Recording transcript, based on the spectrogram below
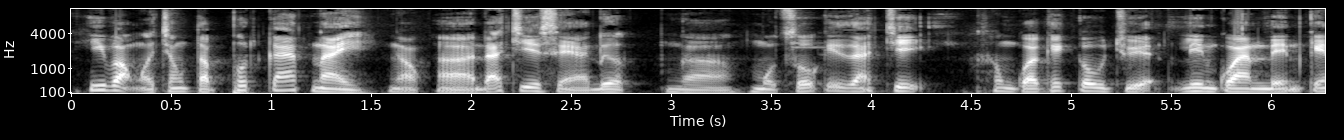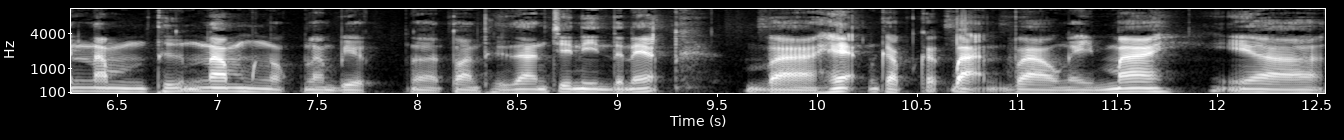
hy vọng ở trong tập podcast này ngọc à, đã chia sẻ được à, một số cái giá trị thông qua cái câu chuyện liên quan đến cái năm thứ năm ngọc làm việc à, toàn thời gian trên internet và hẹn gặp các bạn vào ngày mai à,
